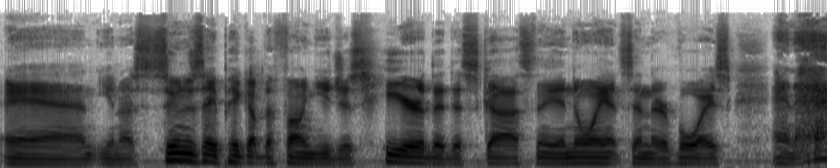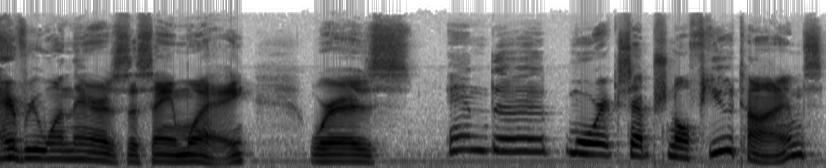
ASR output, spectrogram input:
And, you know, as soon as they pick up the phone, you just hear the disgust and the annoyance in their voice. And everyone there is the same way. Whereas in the more exceptional few times,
